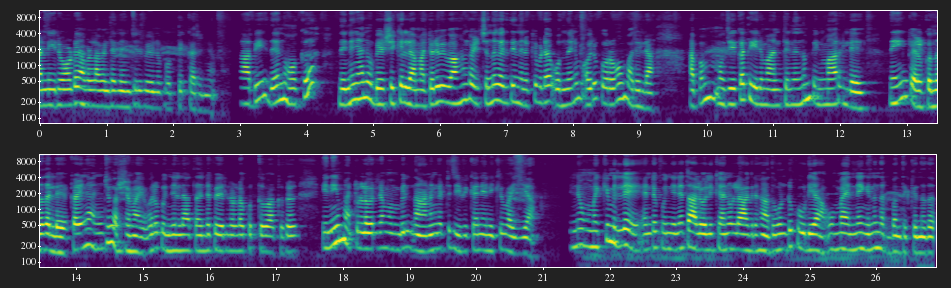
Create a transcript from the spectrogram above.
കണ്ണീരോടെ അവൾ അവന്റെ നെഞ്ചിൽ വീണ് പൊട്ടിക്കരഞ്ഞു. ബാബി ഇതേ നോക്ക്. നിന്നെ ഞാൻ ഉപേക്ഷിക്കില്ല. മറ്റൊരു വിവാഹം കഴിച്ചെന്ന് കരുതി നിനക്കിവിടെ ഒന്നിനും ഒരു കുറവും വരില്ല. അപ്പം മുജീക്ക തീരുമാനത്തിൽ നിന്നും പിന്മാറില്ലേ? നീ കേൾക്കുന്നതല്ലേ? കഴിഞ്ഞ അഞ്ചു വർഷമായി ഒരു കുഞ്ഞില്ലാത്തതിന്റെ പേരിലുള്ള കുത്തുവാക്കുകൾ. ഇനിയും മറ്റുള്ളവരുടെ മുമ്പിൽ നാണം കെട്ട് ജീവിക്കാൻ എനിക്ക് വയ്യ. പിന്നെ ഉമ്മയ്ക്കുമില്ലേ എന്റെ കുഞ്ഞിനെ താലോലിക്കാനുള്ള ആഗ്രഹം? അതുകൊണ്ട് കൂടിയാ ഉമ്മ എന്നെ ഇങ്ങനെ നിർബന്ധിക്കുന്നത്.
